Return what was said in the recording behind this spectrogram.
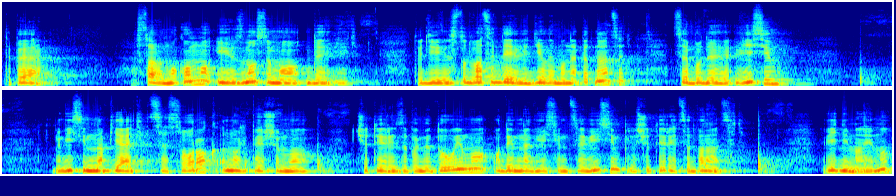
Тепер ставимо кому і зносимо 9. Тоді 129 ділимо на 15, це буде 8. 8 на 5 це 40, 0 пишемо 4 запам'ятовуємо. 1 на 8 це 8, плюс 4 це 12. Віднімаємо.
